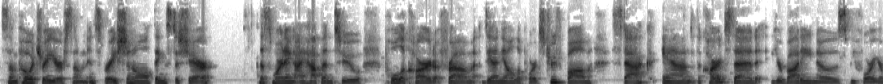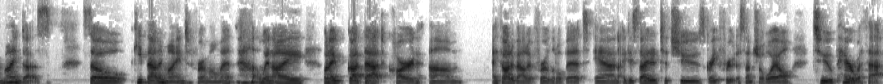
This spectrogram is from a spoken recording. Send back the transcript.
some poetry or some inspirational things to share. This morning, I happened to pull a card from Danielle LaPorte's Truth Bomb stack, and the card said, Your body knows before your mind does. So keep that in mind for a moment. when I when I got that card, um, I thought about it for a little bit, and I decided to choose grapefruit essential oil to pair with that.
